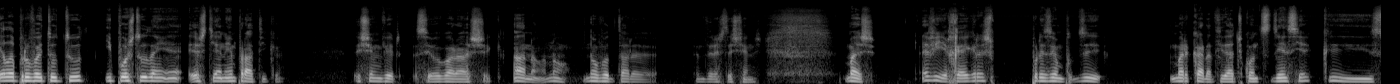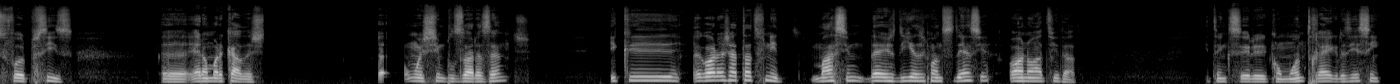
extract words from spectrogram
ele aproveitou tudo e pôs tudo em, este ano em prática. Deixa-me ver se eu agora acho que. Ah, não, não, não vou estar a, a dizer estas cenas. Mas havia regras, por exemplo, de marcar atividades com antecedência que, se for preciso, uh, eram marcadas uh, umas simples horas antes e que agora já está definido máximo 10 dias com antecedência ou não há atividade. E tem que ser com um monte de regras e assim.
